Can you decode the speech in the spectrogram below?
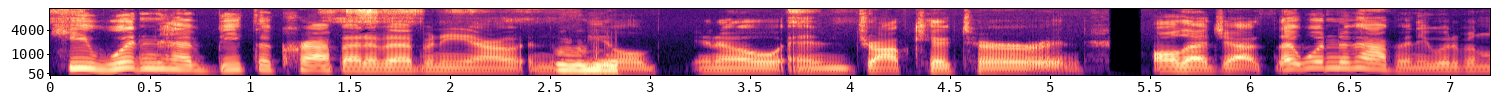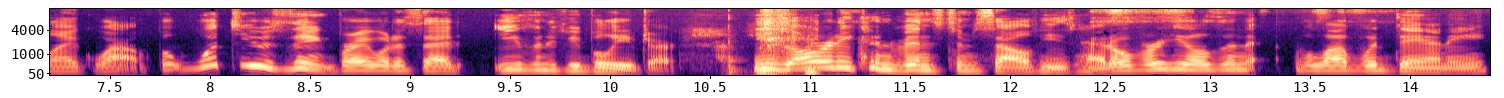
he wouldn't have beat the crap out of Ebony out in the Mhm. field, you know, and drop kicked her and all that jazz. That wouldn't have happened. He would have been like, wow. But what do you think Bray would have said, even if he believed her? He's already convinced himself he's head over heels in love with Danny.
